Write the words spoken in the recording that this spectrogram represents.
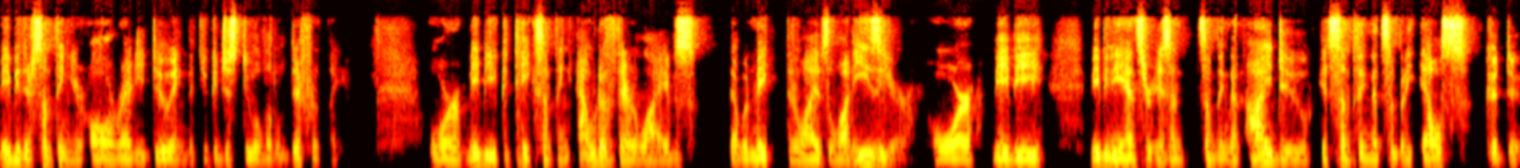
maybe there's something you're already doing that you could just do a little differently. Or maybe you could take something out of their lives that would make their lives a lot easier or maybe maybe the answer isn't something that i do it's something that somebody else could do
